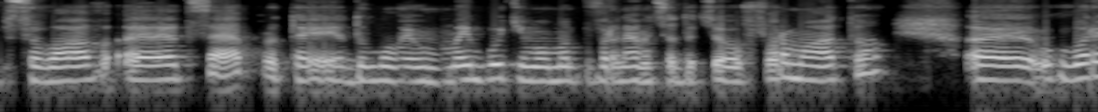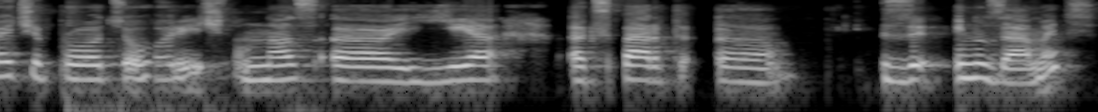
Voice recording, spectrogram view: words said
зіпсував е, це. Проте я думаю, в майбутньому ми повернемося до цього формату. Е, Говорячи про цьогоріч, у нас е, є експерт. З іноземець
